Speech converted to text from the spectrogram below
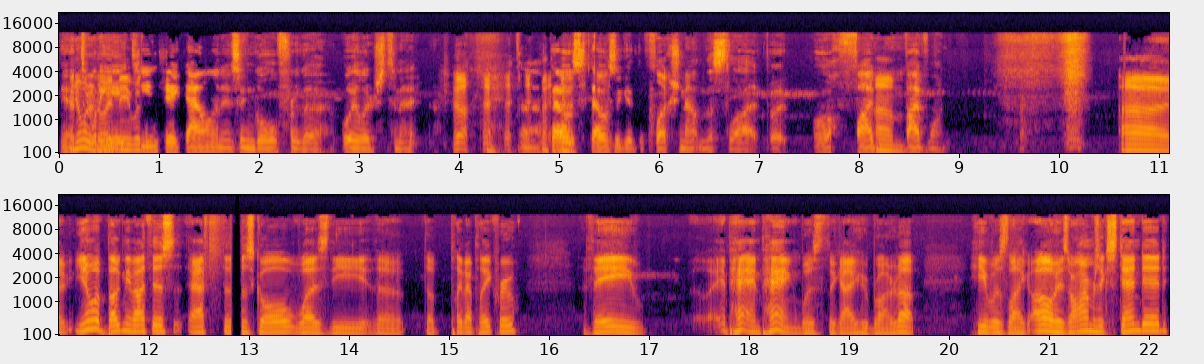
Yeah, You know what annoyed me with- 2018 Jake Allen is in goal for the Oilers tonight. Uh, that was that was a good deflection out in the slot, but oh, five Um, five one. Uh, you know what bugged me about this after this goal was the the the play by play crew. They and Pang was the guy who brought it up. He was like, "Oh, his arms extended.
